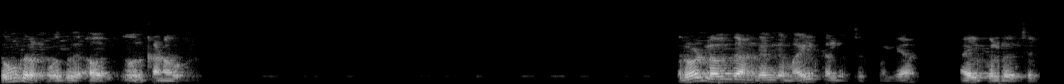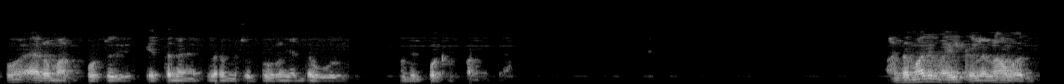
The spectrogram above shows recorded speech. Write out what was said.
தூங்குற போது அவருக்கு ஒரு கனவு. ரோட்ல வந்து அங்கங்க மயில் கல் வச்சிருப்போம் இல்லையா? மயில் கல் வச்சிருப்போம். ஏரோ மார்க் போட்டு எத்தனை கிலோமீட்டர் தூரம் எந்த ஊர் அப்படின்னு போட்டிருப்பாங்க இல்லையா? அந்த மாதிரி மயில் கல் எல்லாம் வருது.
